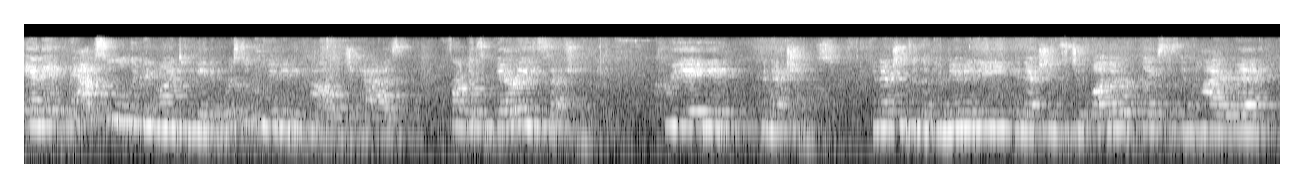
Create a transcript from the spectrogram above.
And it absolutely reminded me that Bristol Community College has, from its very inception, created connections. Connections in the community, connections to other places in higher ed,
